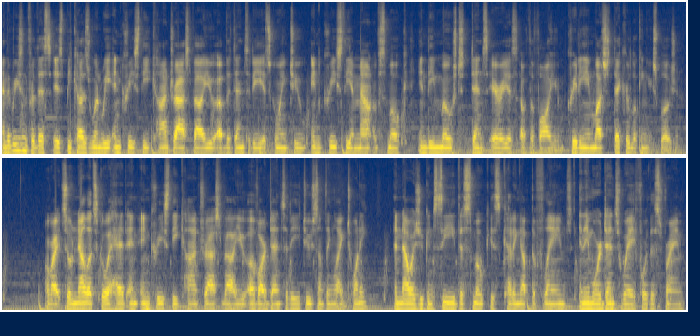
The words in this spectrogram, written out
And the reason for this is because when we increase the contrast value of the density, it's going to increase the amount of smoke in the most dense areas of the volume, creating a much thicker looking explosion. Alright, so now let's go ahead and increase the contrast value of our density to something like 20. And now as you can see, the smoke is cutting up the flames in a more dense way for this frame.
